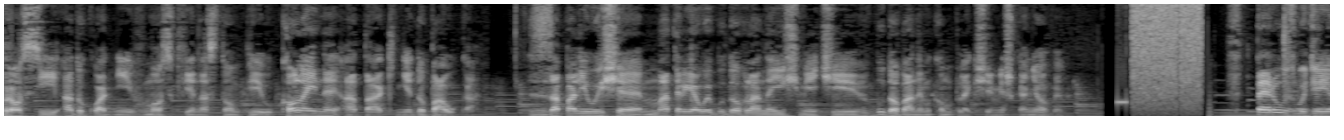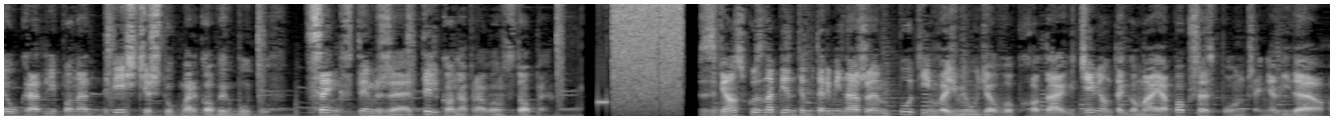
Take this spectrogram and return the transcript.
W Rosji, a dokładniej w Moskwie, nastąpił kolejny atak niedopałka. Zapaliły się materiały budowlane i śmieci w budowanym kompleksie mieszkaniowym. W Peru złodzieje ukradli ponad 200 sztuk markowych butów. Sęk w tym, że tylko na prawą stopę. W związku z napiętym terminarzem Putin weźmie udział w obchodach 9 maja poprzez połączenia wideo.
